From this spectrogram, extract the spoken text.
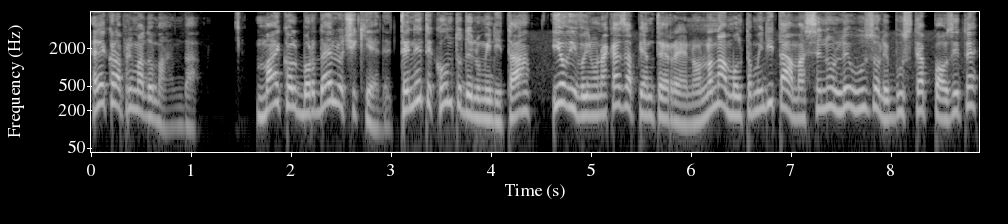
Ed ecco la prima domanda. Michael Bordello ci chiede: Tenete conto dell'umidità? Io vivo in una casa a pian terreno, non ha molta umidità, ma se non le uso, le buste apposite,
